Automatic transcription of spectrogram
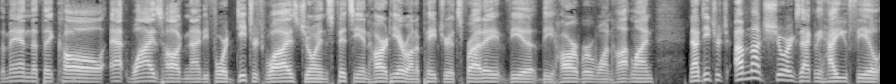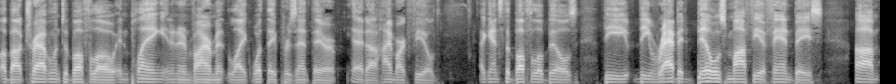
The man that they call at WiseHog94, Deatrich Wise, joins Fitzy and Hart here on a Patriots Friday via the Harbor One hotline. Now, Dietrich, I'm not sure exactly how you feel about traveling to Buffalo and playing in an environment like what they present there at uh, Highmark Field against the Buffalo Bills, the the rabid Bills Mafia fan base. Um,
